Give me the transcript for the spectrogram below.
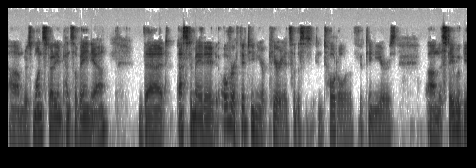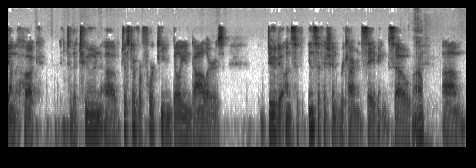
Um, there's one study in Pennsylvania that estimated over a 15 year period, so this is in total over 15 years, um, the state would be on the hook to the tune of just over $14 billion due to insufficient retirement savings. So wow. Um,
